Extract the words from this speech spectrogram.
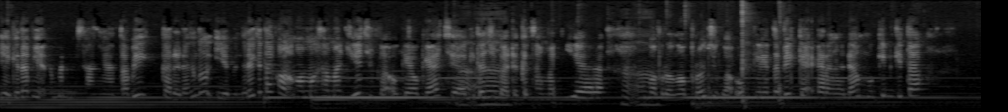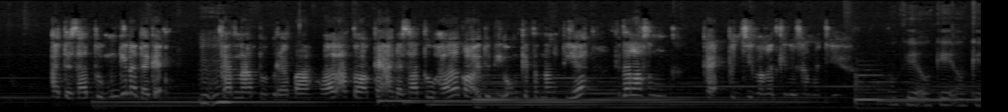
ya kita punya teman misalnya tapi kadang-kadang tuh ya benernya kita kalau ngomong sama dia juga oke-oke aja kita Ha-ha. juga deket sama dia Heeh. ngobrol-ngobrol juga oke tapi kayak kadang-kadang mungkin kita ada satu mungkin ada kayak Mm-mm. karena beberapa hal atau kayak ada satu hal kalau itu diungkit tentang dia kita langsung kayak benci banget gitu sama dia Oke oke oke.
